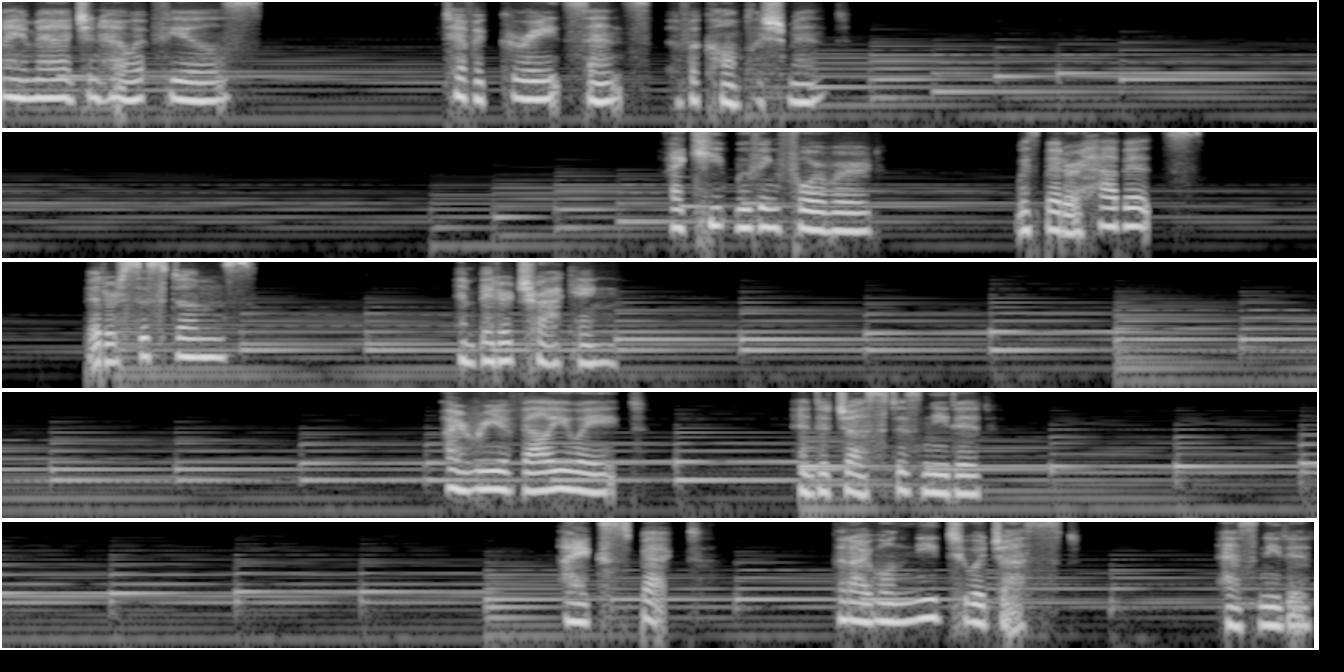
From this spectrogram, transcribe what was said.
I imagine how it feels to have a great sense of accomplishment. I keep moving forward with better habits, better systems, and better tracking. I reevaluate and adjust as needed. I expect that I will need to adjust as needed.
